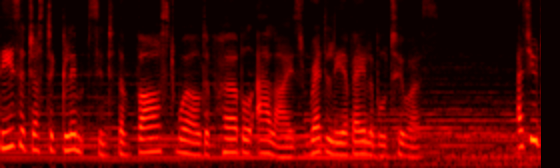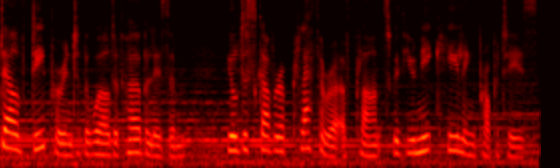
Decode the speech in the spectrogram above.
These are just a glimpse into the vast world of herbal allies readily available to us. As you delve deeper into the world of herbalism, you'll discover a plethora of plants with unique healing properties.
